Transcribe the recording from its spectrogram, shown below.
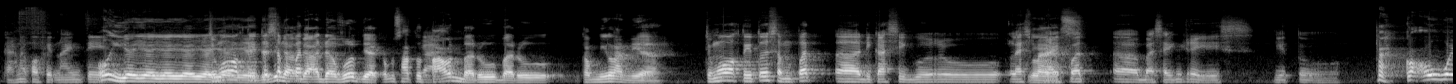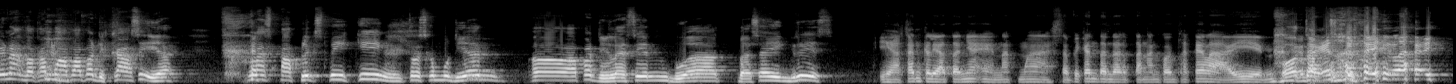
karena COVID-19. Oh iya iya iya iya iya. Cuma iya, waktu iya. itu Jadi sempat- nggak ada World ya? Kamu satu Nggak tahun baru baru ke Milan ya? Cuma waktu itu sempet eh, dikasih guru les, Les. private eh, bahasa Inggris gitu. Eh, kok enak toh kamu apa-apa dikasih ya? Les public speaking, terus kemudian eh, apa dilesin buat bahasa Inggris. Ya kan kelihatannya enak mas, tapi kan tanda tangan kontraknya lain. Oh, mana yang lain.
